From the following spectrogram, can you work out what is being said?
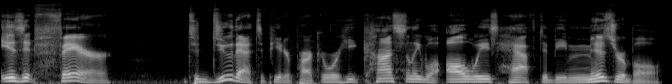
is it fair to do that to Peter Parker, where he constantly will always have to be miserable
